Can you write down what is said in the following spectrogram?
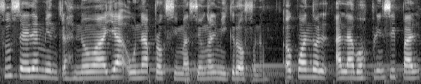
sucede mientras no haya una aproximación al micrófono o cuando a la voz principal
